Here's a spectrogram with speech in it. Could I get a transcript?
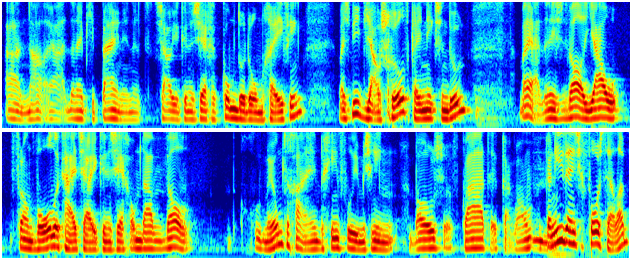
aan. Nou ja, dan heb je pijn en het zou je kunnen zeggen, komt door de omgeving. Maar het is niet jouw schuld, kan je niks aan doen. Maar ja, dan is het wel jouw verantwoordelijkheid, zou je kunnen zeggen, om daar wel goed mee om te gaan. In het begin voel je misschien boos of kwaad. Dat kan, gewoon, kan iedereen zich voorstellen.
